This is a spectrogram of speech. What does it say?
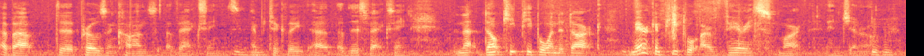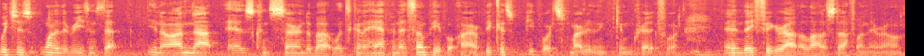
about the pros and cons of vaccines, and particularly uh, of this vaccine. Not, don't keep people in the dark. American people are very smart in general, which is one of the reasons that you know I'm not as concerned about what's going to happen as some people are, because people are smarter than you give them credit for, and they figure out a lot of stuff on their own,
